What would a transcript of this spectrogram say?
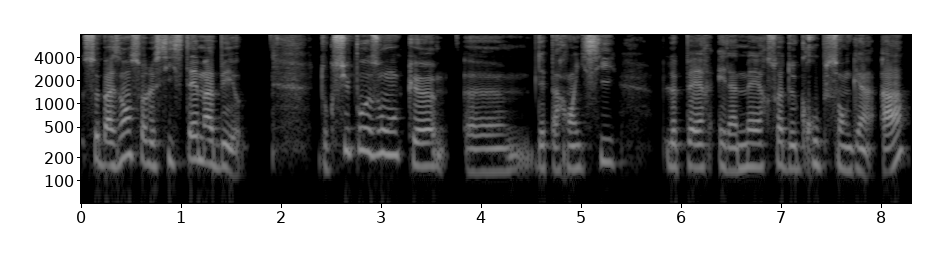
se basant sur le système ABO. Donc supposons que euh, des parents ici, le père et la mère, soient de groupe sanguin A.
